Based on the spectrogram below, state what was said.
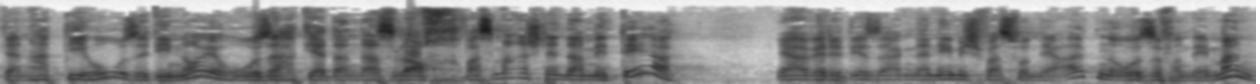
dann hat die Hose, die neue Hose hat ja dann das Loch. Was mache ich denn da mit der? Ja, werdet ihr sagen, dann nehme ich was von der alten Hose von dem Mann.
